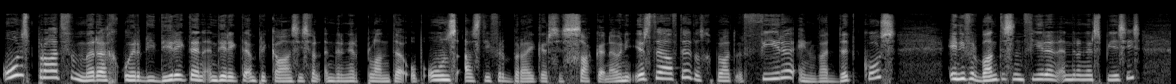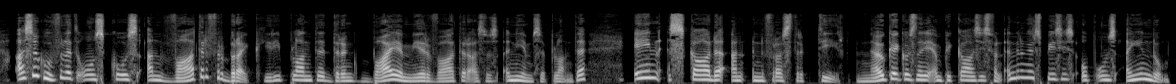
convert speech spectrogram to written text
Ons praat vanmiddag oor die direkte en indirekte implikasies van indringerplante op ons as die verbruiker se sakke. Nou in die eerste helfte het ons gepraat oor vure en wat dit kos en die verband tussen vure en indringer spesies, asook hoeveel dit ons kos aan water verbruik. Hierdie plante drink baie meer water as ons inheemse plante en skade aan infrastruktuur. Nou kyk ons na die implikasies van indringer spesies op ons eiendom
